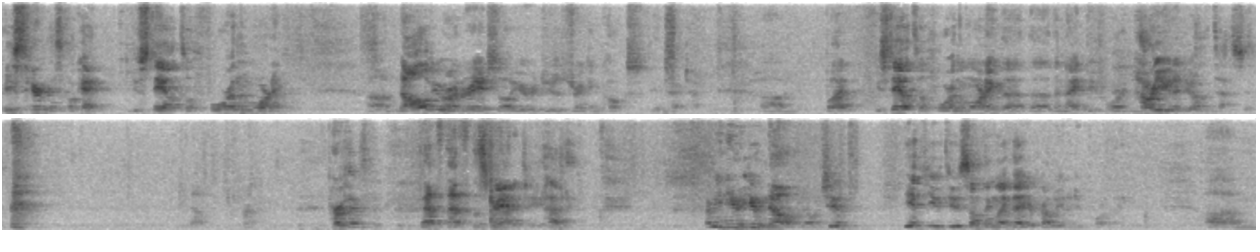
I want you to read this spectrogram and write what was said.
Are you serious? Okay. You stay out till four in the morning. Um, now all of you are underage, so you're just drinking cokes the entire time. Um, but you stay out till four in the morning the, the, the night before. How are you going to do on the test? Perfect. That's that's the strategy, huh? I mean, you you know, don't you? If you do something like that, you're probably going to do poorly. Um,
